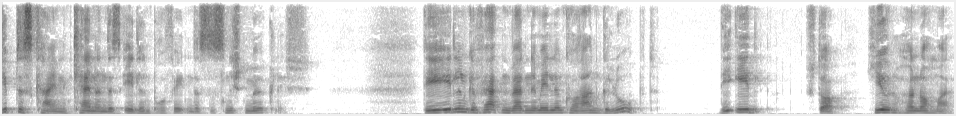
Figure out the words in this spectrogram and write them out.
gibt es kein Kennen des edlen Propheten. Das ist nicht möglich. Die edlen Gefährten werden im edlen Koran gelobt. Die edlen, stopp, hier hör nochmal,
